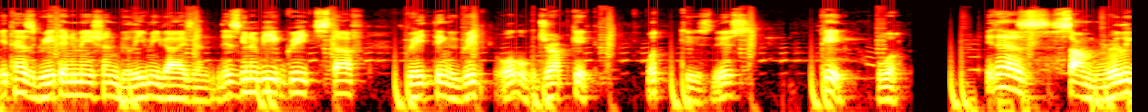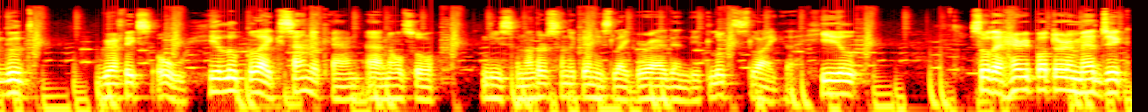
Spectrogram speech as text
it has great animation believe me guys and there's gonna be great stuff. Great thing a great oh drop kick. What is this? Okay whoa. It has some really good graphics. Oh he look like sandokan and also this another sandokan is like red and it looks like a heel so the Harry Potter Magic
